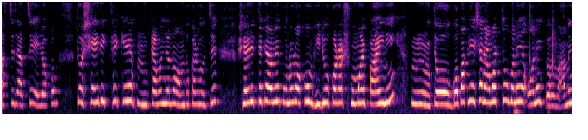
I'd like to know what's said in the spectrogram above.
আসছে, যাচ্ছে এই রকম তো সেই দিক থেকে কেমন যেন অন্ধকার হচ্ছে। সেই দিক থেকে আমি কোনো রকম ভিডিও করার সময় পাইনি। তো গোপা ক্রিয়েশন আমার তো মানে অনেক আমি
